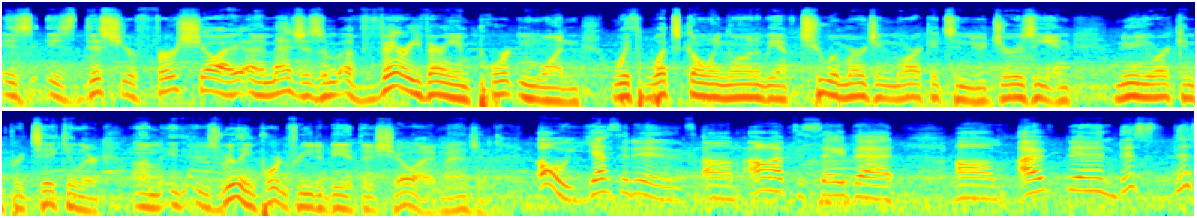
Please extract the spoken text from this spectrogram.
is is this your first show? I, I imagine it's a, a very, very important one with what's going on. We have two emerging markets in New Jersey and New York in particular. Um, it, it was really important for you to be at this show, I imagine. Oh yes, it is. Um, I'll have to say that um, I've been this this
